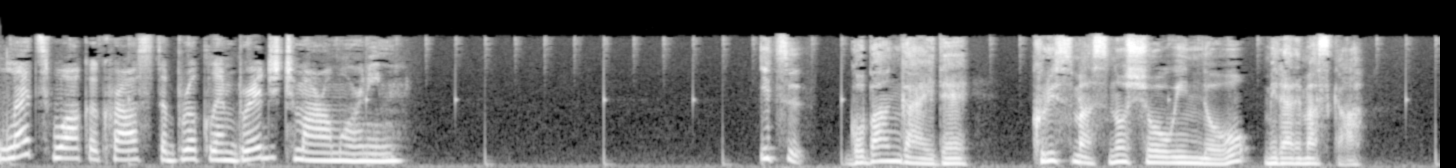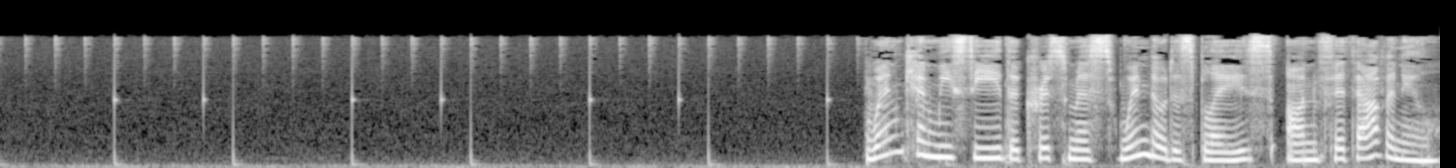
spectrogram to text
う。Let's walk across the Brooklyn Bridge tomorrow morning. いつ5番街でクリスマスのショーウィンドウを見られますか When can we see the Christmas window displays on Fifth Avenue?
